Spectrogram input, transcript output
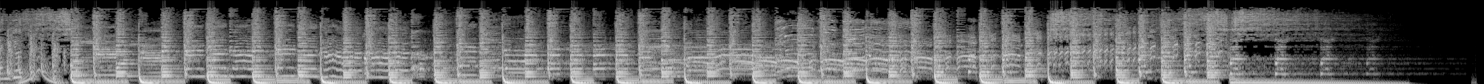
Lanjut.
